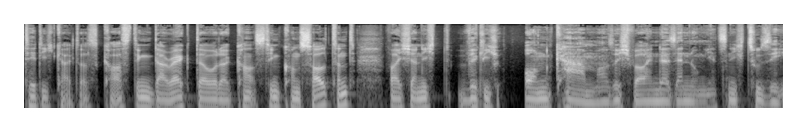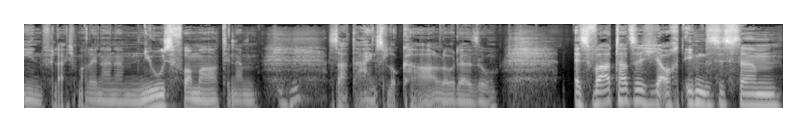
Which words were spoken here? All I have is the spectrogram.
Tätigkeit als Casting Director oder Casting Consultant, war ich ja nicht wirklich on cam. Also ich war in der Sendung jetzt nicht zu sehen, vielleicht mal in einem News-Format, in einem mhm. Sat1-Lokal oder so. Es war tatsächlich auch eben, das ist, ähm,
